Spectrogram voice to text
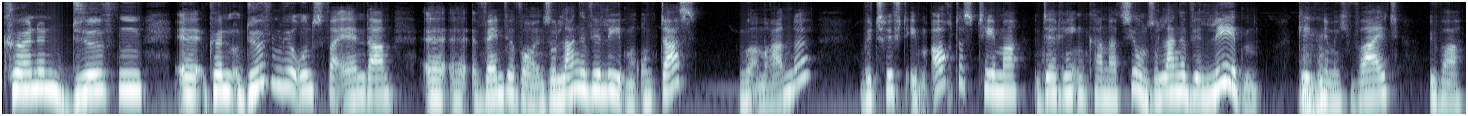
können, dürfen, äh, können und dürfen wir uns verändern, äh, äh, wenn wir wollen, solange wir leben. Und das, nur am Rande, betrifft eben auch das Thema der Reinkarnation. Solange wir leben, geht nämlich weit über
